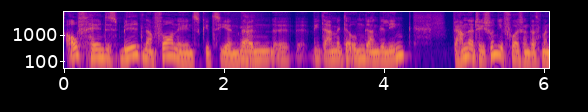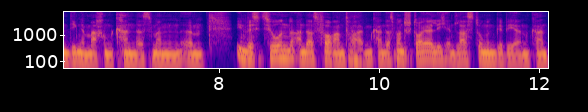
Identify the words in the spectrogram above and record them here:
aufhellendes Bild nach vorne hin skizzieren können, ja. Äh, wie damit der Umgang gelingt. Wir haben natürlich schon die Vorstellung, dass man Dinge machen kann, dass man ähm, Investitionen anders vorantreiben kann, dass man steuerlich Entlastungen gewähren kann,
